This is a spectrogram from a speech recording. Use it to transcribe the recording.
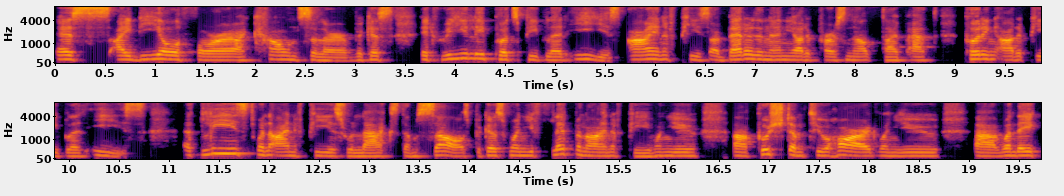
is ideal for a counselor because it really puts people at ease. INFPs are better than any other personality type at putting other people at ease at least when the INFPs relax themselves. Because when you flip an INFP, when you uh, push them too hard, when you uh, when they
